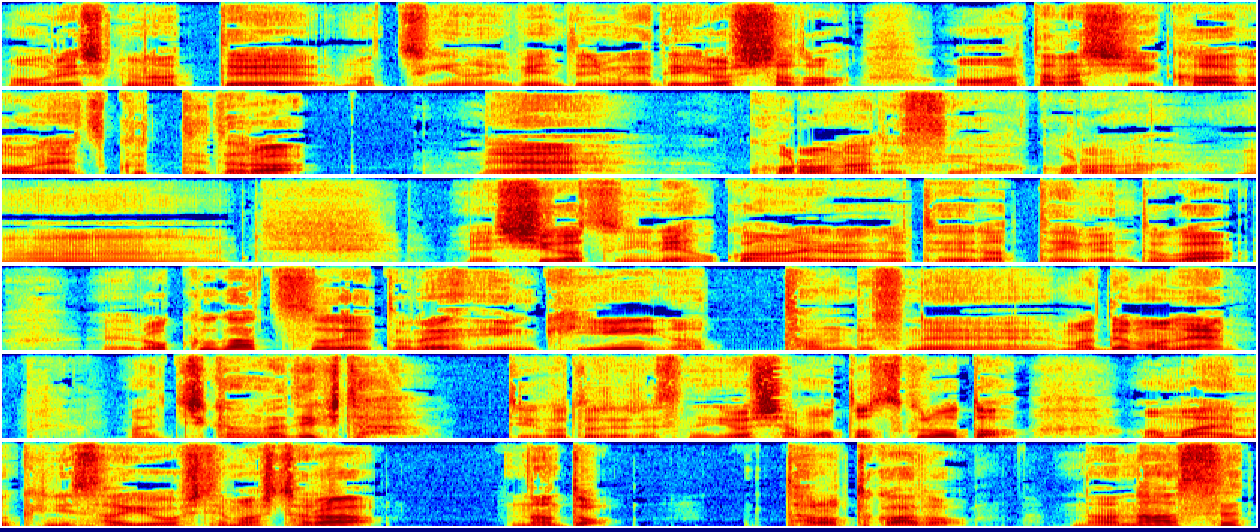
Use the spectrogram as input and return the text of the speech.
まあ、嬉しくなって、まあ、次のイベントに向けてよっしゃと、新しいカードをね、作ってたら、ね、コロナですよ、コロナ。うーん。え4月にね、行われる予定だったイベントが、6月へとね、延期になったんですね。まあでもね、まあ時間ができた。ということでですね、よっしゃ、もっと作ろうと、前向きに作業してましたら、なんと、タロットカード、7セッ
